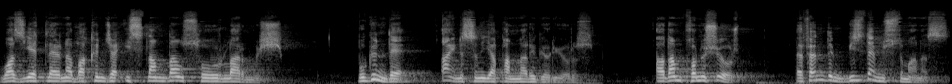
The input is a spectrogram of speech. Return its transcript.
vaziyetlerine bakınca İslam'dan soğurlarmış. Bugün de aynısını yapanları görüyoruz. Adam konuşuyor. Efendim biz de Müslümanız.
